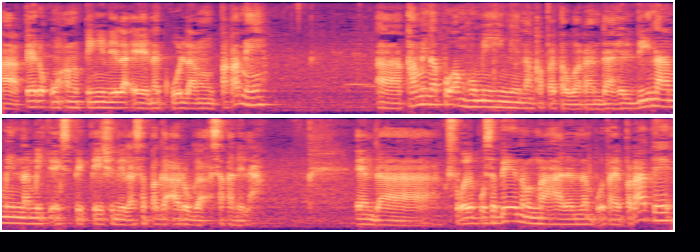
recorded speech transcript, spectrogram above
Ah, pero kung ang tingin nila eh nagkulang pa kami, ah, kami na po ang humihingi ng kapatawaran dahil di namin na-meet yung expectation nila sa pag-aaruga sa kanila. And ah, gusto ko lang po sabihin na magmahalan lang po tayo parati,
